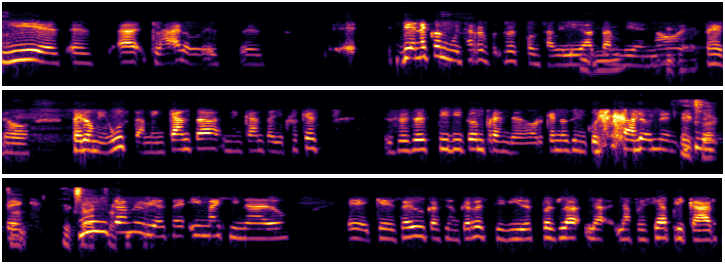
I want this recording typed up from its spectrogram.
Sí, es, es uh, claro, es, es eh, viene con mucha re responsabilidad también, ¿no? Pero, pero me gusta, me encanta, me encanta. Yo creo que es, es ese espíritu emprendedor que nos inculcaron en, Exacto. en el TEC Exacto. Nunca me hubiese imaginado eh, que esa educación que recibí después la, la, la fuese a aplicar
